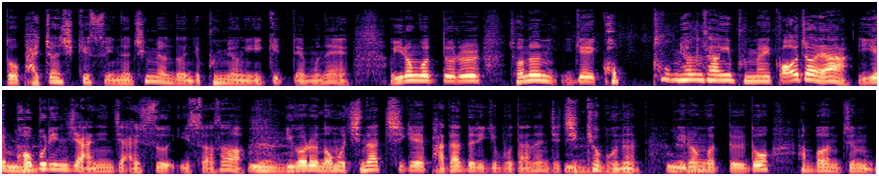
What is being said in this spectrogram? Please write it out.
또 발전시킬 수 있는 측면도 이제 분명히 있기 때문에 이런 것들을 저는 이게 겁품 현상이 분명히 꺼져야 이게 네. 버블인지 아닌지 알 수 있어서 네. 이거를 너무 지나치게 받아들이기보다는 이제 네. 지켜보는 네. 이런 것들도 한번 좀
